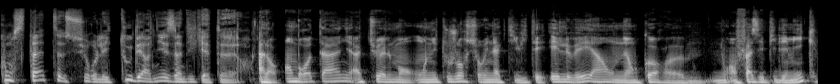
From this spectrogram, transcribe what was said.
constate sur les tout derniers indicateurs. Alors en Bretagne, actuellement, on est toujours sur une activité élevée, hein, on est encore euh, en phase épidémique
